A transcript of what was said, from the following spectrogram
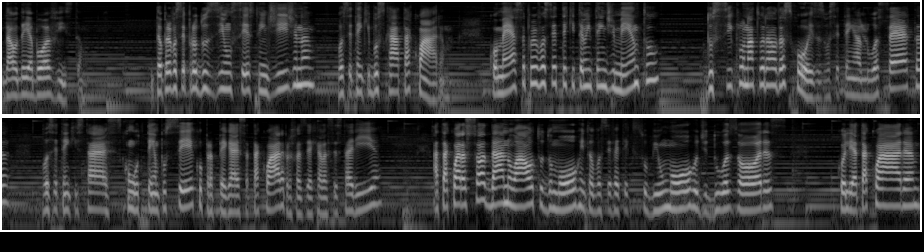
da aldeia Boa Vista. Então, para você produzir um cesto indígena, você tem que buscar a taquara. Começa por você ter que ter um entendimento do ciclo natural das coisas. Você tem a lua certa, você tem que estar com o tempo seco para pegar essa taquara, para fazer aquela cestaria. A taquara só dá no alto do morro, então você vai ter que subir um morro de duas horas, colher a taquara,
